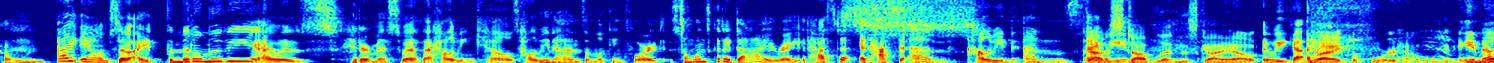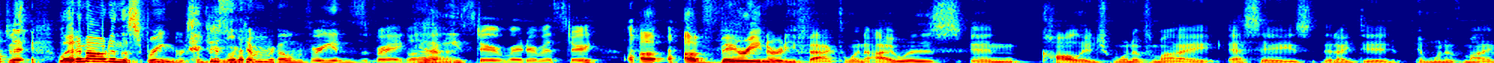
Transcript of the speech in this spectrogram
Halloween? I am. So I the middle movie I was hit or miss with. At Halloween Kills, Halloween Mhm. Ends. I'm looking forward. Someone's gonna die, right? It has to. It has to end. Halloween ends. Gotta I mean, stop letting this guy out We got- right before Halloween. You know, Like, just let him out in the spring or something. just like let him roam free in the spring. We'll have an Easter murder mystery. A, a very nerdy fact when I was in college, one of my essays that I did in one of my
